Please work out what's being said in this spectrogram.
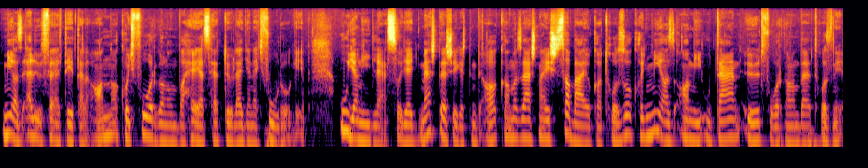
mi az előfeltétele annak, hogy forgalomba helyezhető legyen egy fúrógép. Ugyanígy lesz, hogy egy mesterséges alkalmazásnál is szabályokat hozok, hogy mi az, ami után őt forgalomba lehet hozni.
